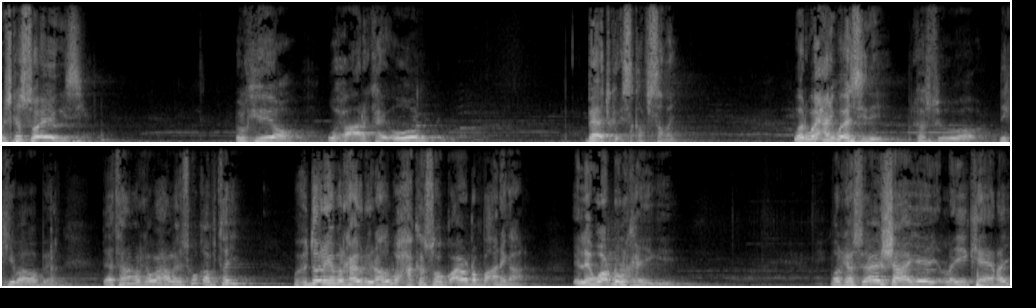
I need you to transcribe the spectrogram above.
iska soo eegisi dhulkiio wuxuu arkay uun baadku isqabsaday. War waxaani waa sidee? Markaasuu ninkii baaba beer deetana marka waxaa la isku qabtay wuxuu doonaya markaa inu yihahdo waxa ka soo go'ay o dhan waa dhulkaygii. Marka su'aasha ayay la ii keenay.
